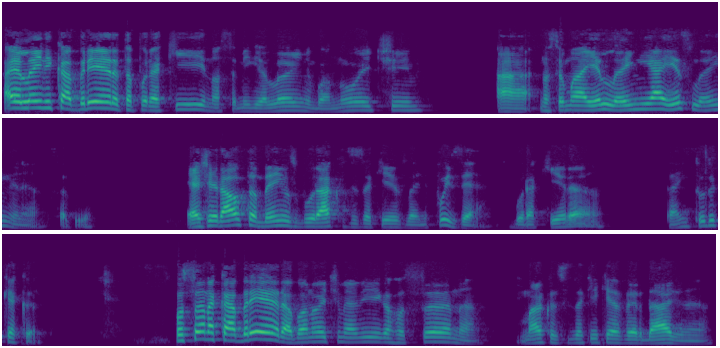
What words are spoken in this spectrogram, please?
A Elaine Cabreira tá por aqui, nossa amiga Elaine, boa noite. A, nós temos a Elaine e a Eslaine, né? Sabia? É geral também os buracos diz aqui, Eslaine. Pois é, buraqueira tá em tudo que é canto. Rossana Cabreira, boa noite, minha amiga Rossana. Marcos diz aqui que é verdade, né?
